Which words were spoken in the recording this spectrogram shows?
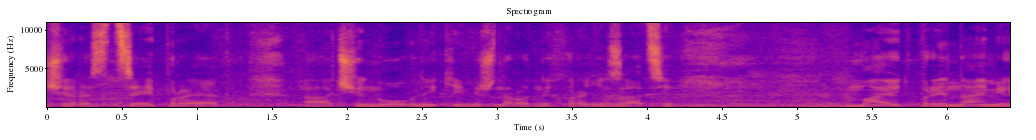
Через цей проект чиновники міжнародних організацій мають принаймні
